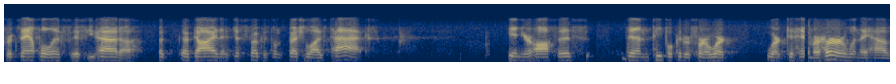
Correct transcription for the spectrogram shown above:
For example, if, if you had a, a, a guy that just focused on specialized tax in your office, then people could refer work work to him or her when they have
